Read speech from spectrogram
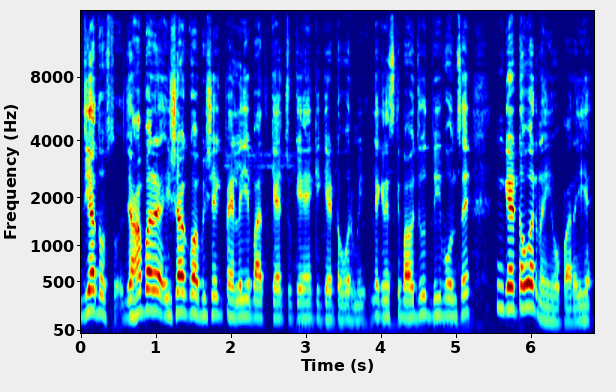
जी हाँ दोस्तों, जहाँ पर ईशा को अभिषेक पहले ये बात कह चुके हैं कि गेट ओवर मी लेकिन इसके बावजूद भी वो उनसे गेट ओवर नहीं हो पा रही है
